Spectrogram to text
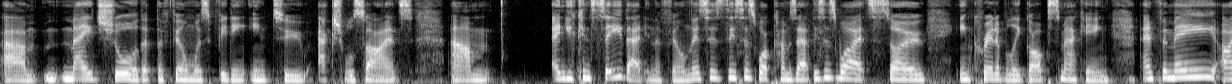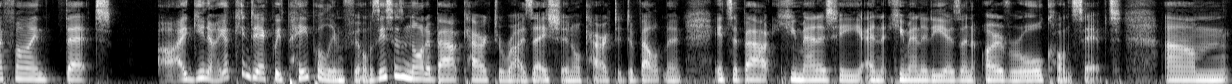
um, made sure that the film was fitting into actual science. Um, and you can see that in the film. This is this is what comes out. This is why it's so incredibly gobsmacking. And for me, I find that I, you know, I connect with people in films. This is not about characterization or character development. It's about humanity and humanity as an overall concept. Um,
